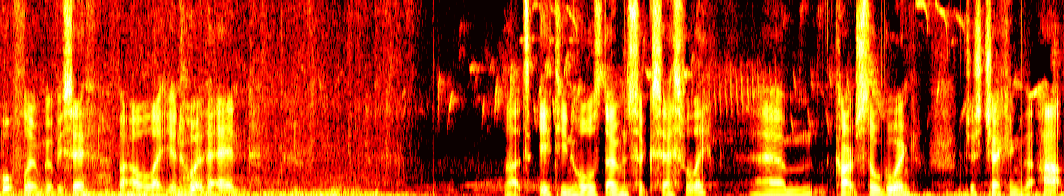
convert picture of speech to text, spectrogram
hopefully I'm going to be safe, but I'll let you know at the end. That's 18 holes down successfully. Um, cart's still going. Just checking the app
